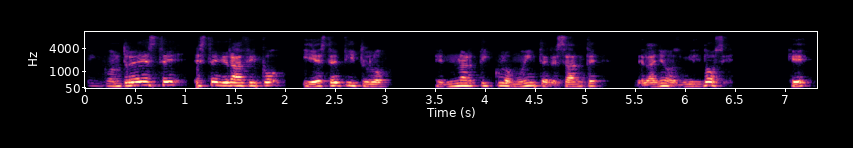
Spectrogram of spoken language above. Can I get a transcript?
Encontré este, este gráfico y este título en un artículo muy interesante del año 2012, que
